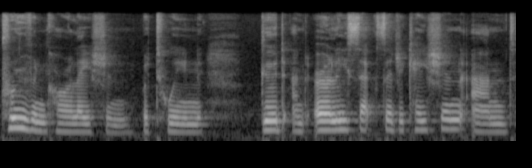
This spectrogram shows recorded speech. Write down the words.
proven correlation between good and early sex education and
